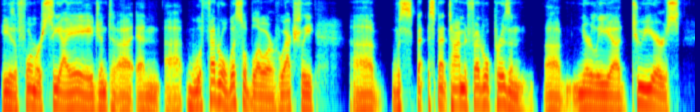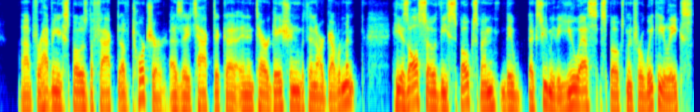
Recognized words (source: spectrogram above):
he's a former CIA agent uh, and uh, federal whistleblower who actually uh, was spe- spent time in federal prison, nearly two years for having exposed the fact of torture as a tactic in interrogation within our government. He is also the spokesman, the excuse me, the U.S. spokesman for WikiLeaks.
